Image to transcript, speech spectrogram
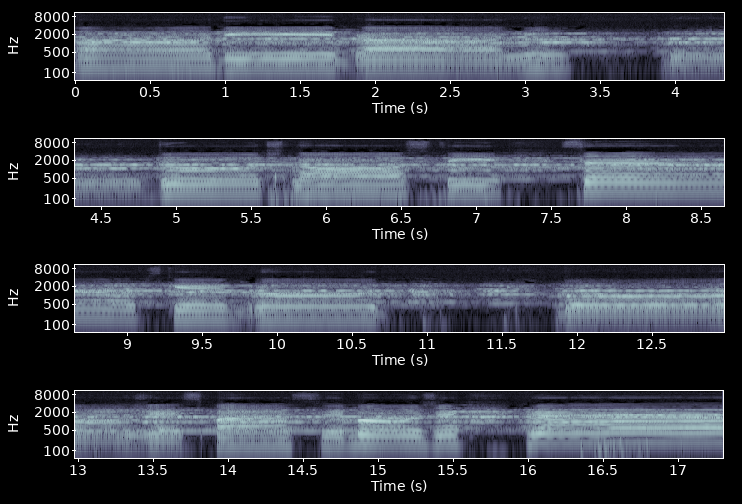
vodi brani budućnosti srpske brod. Spase, Bože hrani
